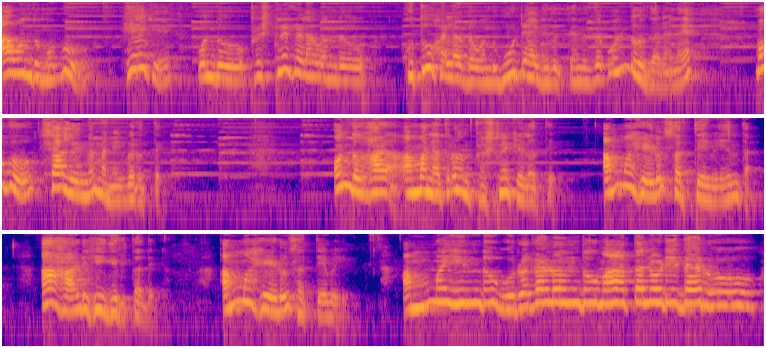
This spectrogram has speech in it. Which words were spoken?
ಆ ಒಂದು ಮಗು ಹೇಗೆ ಒಂದು ಪ್ರಶ್ನೆಗಳ ಒಂದು ಕುತೂಹಲದ ಒಂದು ಮೂಟೆ ಆಗಿರುತ್ತೆ ಅನ್ನೋದಕ್ಕೆ ಒಂದು ಉದಾಹರಣೆ. ಮಗು ಶಾಲೆಯಿಂದ ಮನೆಗೆ ಬರುತ್ತೆ. ಒಂದು ಹಾ, ಅಮ್ಮನ ಹತ್ರ ಒಂದು ಪ್ರಶ್ನೆ ಕೇಳುತ್ತೆ. ಅಮ್ಮ ಹೇಳು ಸತ್ಯವೇ ಅಂತ. ಆ ಹಾಡು ಹೀಗಿರ್ತದೆ. ಅಮ್ಮ ಹೇಳು ಸತ್ಯವೇ. ಅಮ್ಮ ಇಂದು ಗುರುಗಳೊಂದು ಮಾತನುಡಿದರು.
